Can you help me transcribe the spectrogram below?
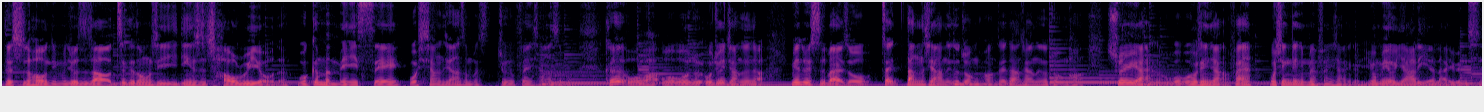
的时候，你们就知道这个东西一定是超 real 的。我根本没 say，我想讲什么就分享什么。可是我我我我我觉得讲真的，面对失败的时候，在当下那个状况，在当下那个状况，虽然我我先讲，反正我先跟你们分享一个，有没有压力的来源是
